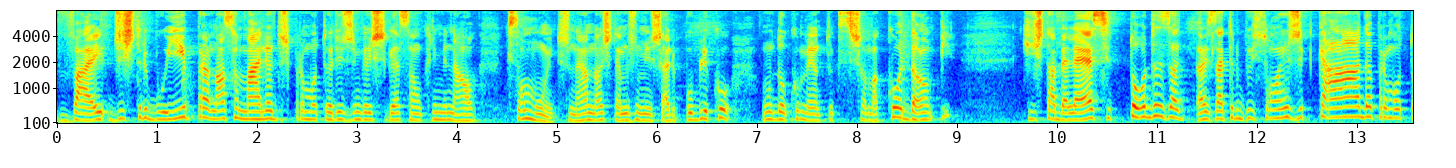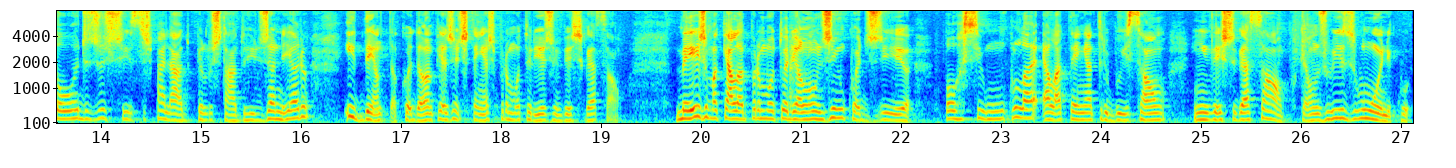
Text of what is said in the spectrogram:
vai distribuir para a nossa malha dos promotores de investigação criminal, que são muitos. Né? Nós temos no Ministério Público um documento que se chama CODAMP, que estabelece todas as atribuições de cada promotor de justiça espalhado pelo Estado do Rio de Janeiro, e dentro da CODAMP a gente tem as promotorias de investigação. Mesmo aquela promotoria longínqua de porciúncula, ela tem atribuição em investigação, porque é um juízo único.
